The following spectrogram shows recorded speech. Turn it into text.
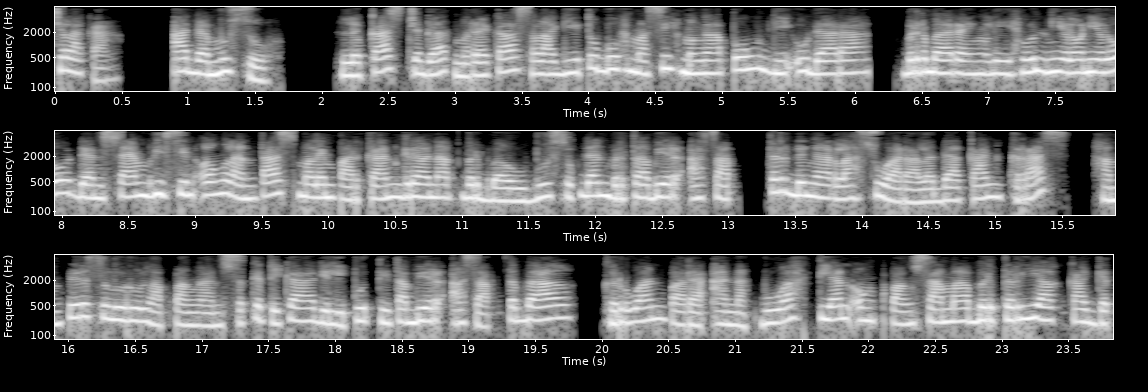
celaka. Ada musuh. Lekas cegat mereka selagi tubuh masih mengapung di udara, berbareng Li Hun Nio Nio dan Sam Bisin Ong lantas melemparkan granat berbau busuk dan bertabir asap, terdengarlah suara ledakan keras, hampir seluruh lapangan seketika diliputi tabir asap tebal, keruan para anak buah Tian Ong Pang sama berteriak kaget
